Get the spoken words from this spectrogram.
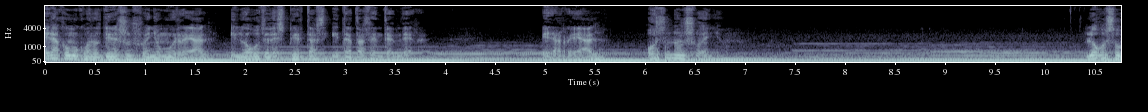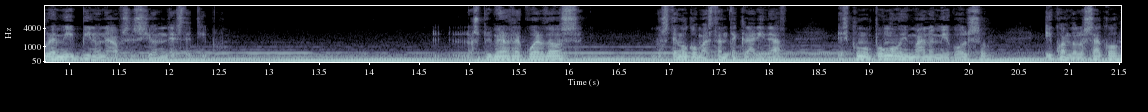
Era como cuando tienes un sueño muy real y luego te despiertas y tratas de entender. ¿Era real o solo un sueño? Luego sobre mí vino una obsesión de este tipo. Los primeros recuerdos los tengo con bastante claridad. Es como pongo mi mano en mi bolso y cuando lo saco,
